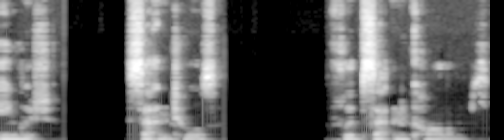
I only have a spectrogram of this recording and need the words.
English, satin tools, flip satin columns.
